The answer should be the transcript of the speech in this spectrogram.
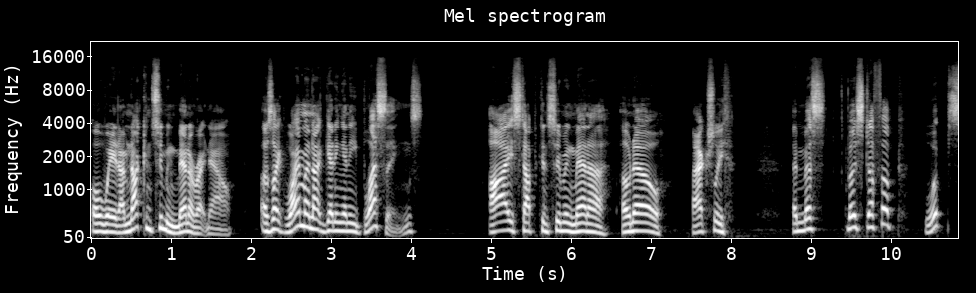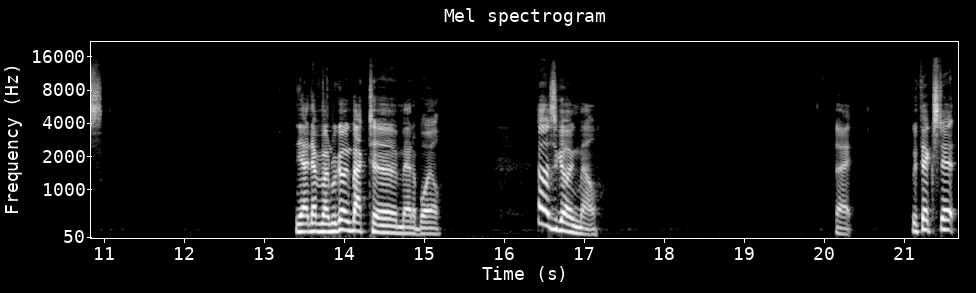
Oh, wait, I'm not consuming mana right now. I was like, why am I not getting any blessings? I stopped consuming mana. Oh no. Actually, I messed my stuff up. Whoops. Yeah, never mind. We're going back to mana boil. How's it going, Mel? All right. We fixed it.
